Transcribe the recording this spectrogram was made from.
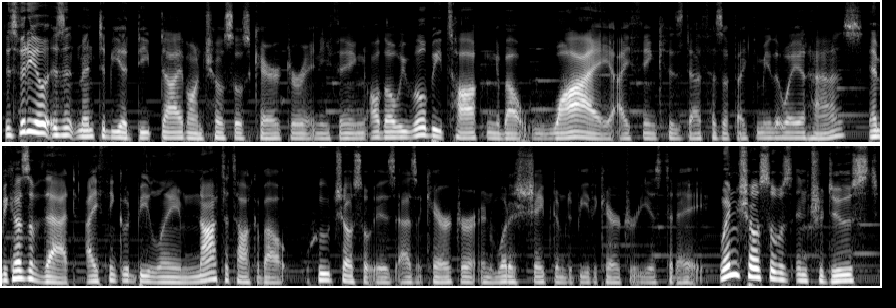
This video isn't meant to be a deep dive on Choso's character or anything, although we will be talking about why I think his death has affected me the way it has. And because of that, I think it would be lame not to talk about who Choso is as a character and what has shaped him to be the character he is today. When Choso was introduced,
